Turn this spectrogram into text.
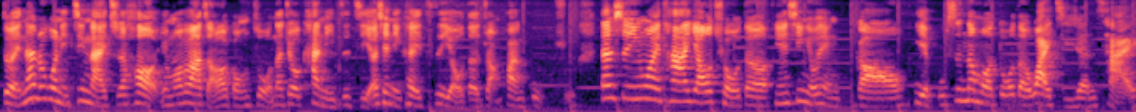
对。那如果你进来之后有没有办法找到工作，那就看你自己。而且你可以自由的转换雇主。但是因为他要求的年薪有点高，也不是那么多的外籍人才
